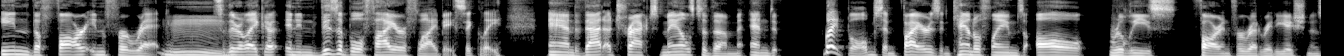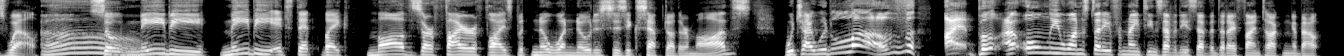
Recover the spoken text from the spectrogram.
in the far infrared. Mm. So they're like a, an invisible firefly, basically. And that attracts males to them. And light bulbs and fires and candle flames all release far infrared radiation as well. Oh. So maybe maybe it's that like moths are fireflies, but no one notices except other moths, which I would love. I but I, only one study from 1977 that I find talking about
